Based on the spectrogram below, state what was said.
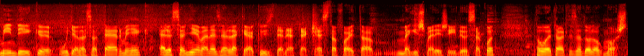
mindig ugyanaz a termék. Először nyilván ezen le kell küzdenetek ezt a fajta megismerési időszakot. Hol tart ez a dolog most?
